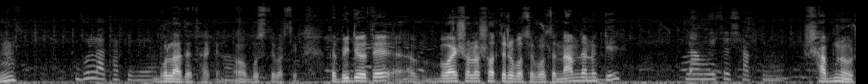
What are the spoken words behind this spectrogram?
হুম? ভোলাতে থাকেন। ও বুঝতে পারছি। তো ভিডিওতে বয়স হলো সতেরো বছর বলছেন। নাম জানো কি? নাম হইছে শাবনূর। শাবনূর?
